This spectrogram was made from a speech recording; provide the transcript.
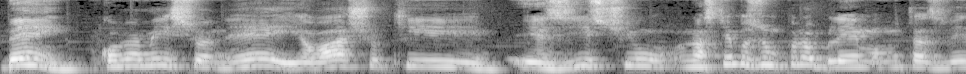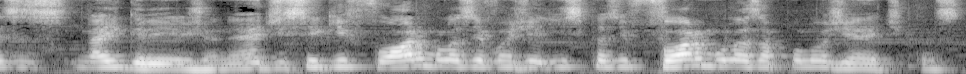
Bem, como eu mencionei, eu acho que existe um. Nós temos um problema muitas vezes na igreja, né? De seguir fórmulas evangelísticas e fórmulas apologéticas.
